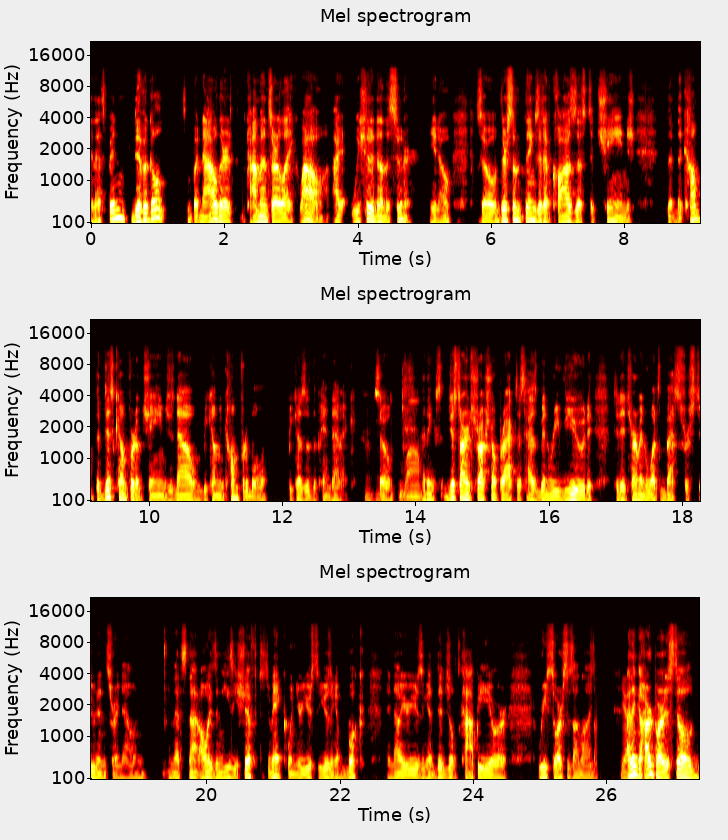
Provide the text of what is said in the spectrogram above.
and that's been difficult but now their comments are like wow i we should have done this sooner you know so there's some things that have caused us to change the the, com- the discomfort of change is now becoming comfortable because of the pandemic mm-hmm. so wow. i think just our instructional practice has been reviewed to determine what's best for students right now and and that's not always an easy shift to make when you're used to using a book and now you're using a digital copy or resources online yeah. I think the hard part is still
